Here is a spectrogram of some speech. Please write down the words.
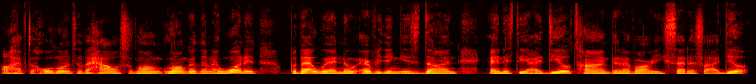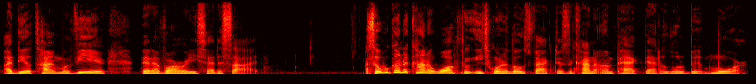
I'll have to hold on to the house long longer than I wanted, but that way I know everything is done and it's the ideal time that I've already set aside, ideal, ideal time of year that I've already set aside. So we're going to kind of walk through each one of those factors and kind of unpack that a little bit more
